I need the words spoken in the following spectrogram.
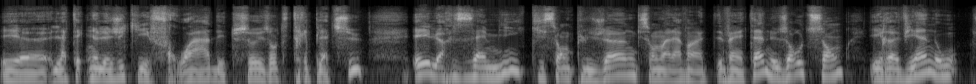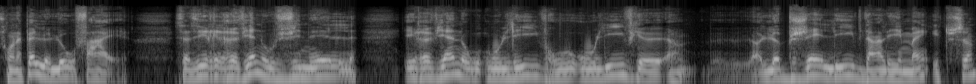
Et euh, la technologie qui est froide et tout ça, les autres triplent là-dessus. Et leurs amis qui sont plus jeunes, qui sont dans la vingtaine, eux autres sont, ils reviennent au ce qu'on appelle le low-fi. C'est-à-dire, ils reviennent au vinyle, ils reviennent au, au livre, au, livre, euh, euh, l'objet livre dans les mains et tout ça.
